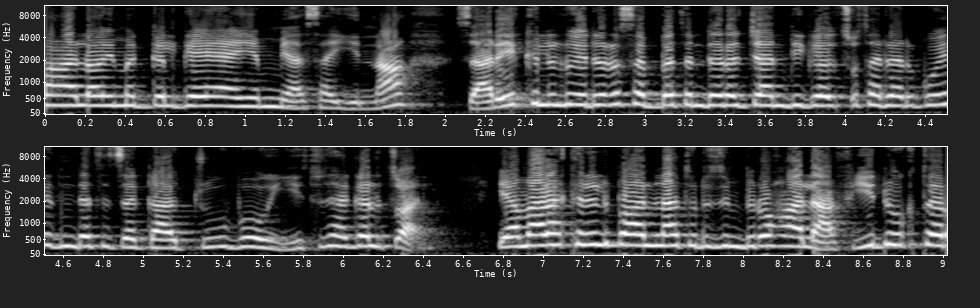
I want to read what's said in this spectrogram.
ባህላዊ መገልገያ የሚያሳይና ዛሬ ክልሉ የደረሰበትን ደረጃ እንዲገልጹ ተደርጎ እንደተዘጋጁ በውይይቱ ተገልጿል። የአማራ ክልል ባህልና ቱሪዝም ቢሮ ኃላፊ ዶክተር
